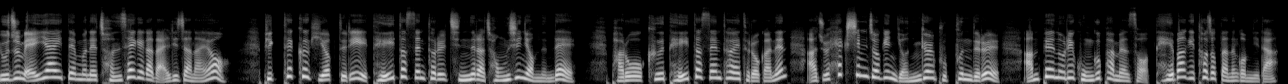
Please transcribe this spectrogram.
요즘 AI 때문에 전 세계가 난리잖아요. 빅테크 기업들이 데이터 센터를 짓느라 정신이 없는데 바로 그 데이터 센터에 들어가는 아주 핵심적인 연결 부품들을 암페놀이 공급하면서 대박이 터졌다는 겁니다.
